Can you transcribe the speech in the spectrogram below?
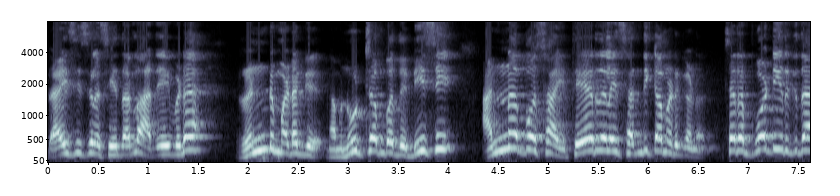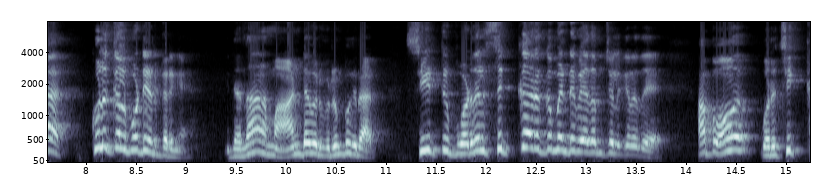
டயசிஸில் செய்தார்களோ அதை விட ரெண்டு மடங்கு. நம்ம நூற்றம்பது டிசி அன்னபோசாய் தேர்தலை சந்திக்காமல் எடுக்கணும். சரி போட்டி இருக்குதா? குலுக்கல் போட்டி எடுத்துருங்க. இதை தான் நம்ம ஆண்டவர் விரும்புகிறார். சீட்டு போடுதல் சிக்க இருக்கும் என்று வேதம் சொல்கிறது. அப்போ ஒரு சிக்க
